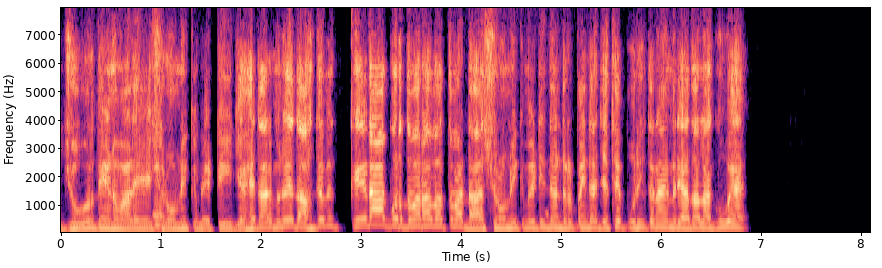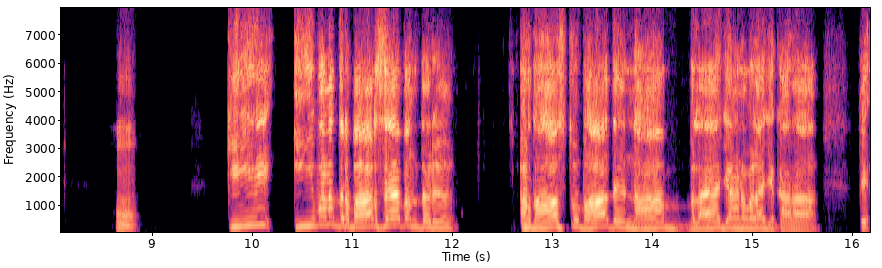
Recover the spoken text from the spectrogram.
ਜ਼ੋਰ ਦੇਣ ਵਾਲੇ ਸ਼੍ਰੋਮਣੀ ਕਮੇਟੀ ਜਹੇਦਾਰ ਮੈਨੂੰ ਇਹ ਦੱਸ ਦਿਓ ਵੀ ਕਿਹੜਾ ਗੁਰਦੁਆਰਾ ਵਾ ਤੁਹਾਡਾ ਸ਼੍ਰੋਮਣੀ ਕਮੇਟੀ ਦੇ ਅੰਡਰ ਪੈਂਦਾ ਜਿੱਥੇ ਪੂਰੀ ਤਰ੍ਹਾਂ ਇਹ ਮਰਿਆਦਾ ਲਾਗੂ ਹੈ? ਹਾਂ। ਕਿ ਈਵਨ ਦਰਬਾਰ ਸਾਹਿਬ ਅੰਦਰ ਅਰਦਾਸ ਤੋਂ ਬਾਅਦ ਨਾ ਬੁਲਾਇਆ ਜਾਣ ਵਾਲਾ ਜਕਾਰਾ ਤੇ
